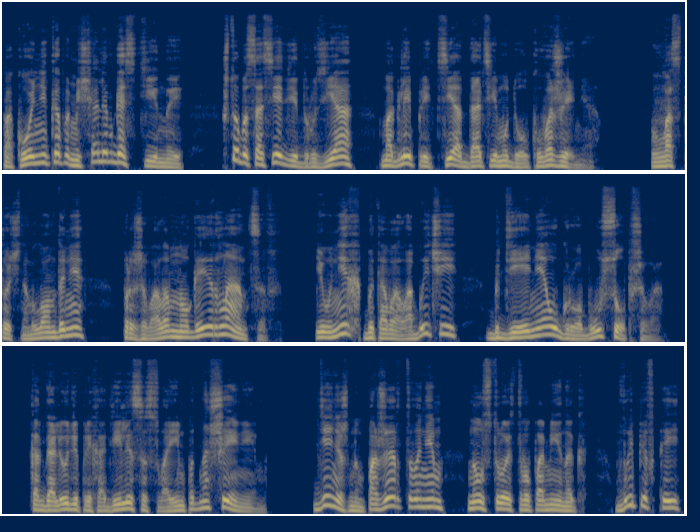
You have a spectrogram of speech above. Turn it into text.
Покойника помещали в гостиной, чтобы соседи и друзья могли прийти отдать ему долг уважения. В Восточном Лондоне проживало много ирландцев, и у них бытовал обычай бдения у гроба усопшего, когда люди приходили со своим подношением, денежным пожертвованием на устройство поминок, выпивкой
